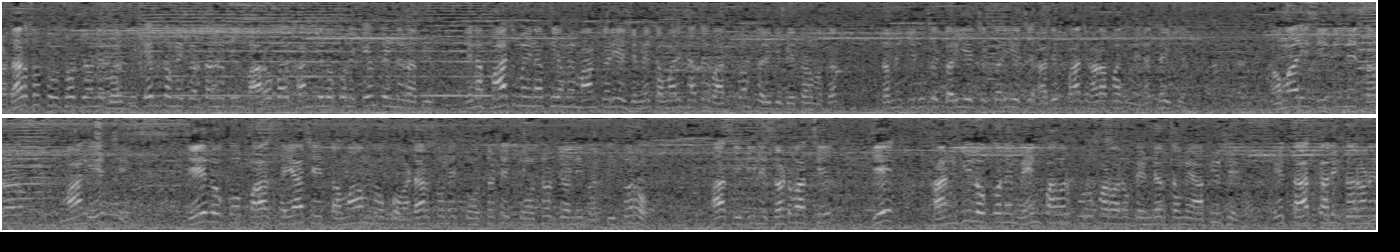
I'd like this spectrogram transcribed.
અઢારસો ચોસઠ જણને ભરતી કેમ તમે કરતા નથી? બારોબાર ખાનગી લોકોને કેમ ટેન્ડર આપ્યું? એના પાંચ મહિનાથી અમે માંગ કરીએ છીએ. મેં તમારી સાથે વાત પણ કરી હતી બે ત્રણ વખત. તમે કીધું કે કરીએ છીએ કરીએ છીએ. આજે પાંચ સાડા પાંચ મહિના થઈ ગયા. અમારી સીધી ને સરળ માંગ એ જ છે. જે લોકો પાસ થયા છે, તમામ લોકો અઢારસો ને ચોસઠે ચોસઠ જણની ભરતી કરો. આ સીધી ને સટ વાત છે. જે ખાનગી લોકોને મેન પાવર પૂરું પાડવાનું ટેન્ડર તમે આપ્યું છે, એ તાત્કાલિક ધોરણે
